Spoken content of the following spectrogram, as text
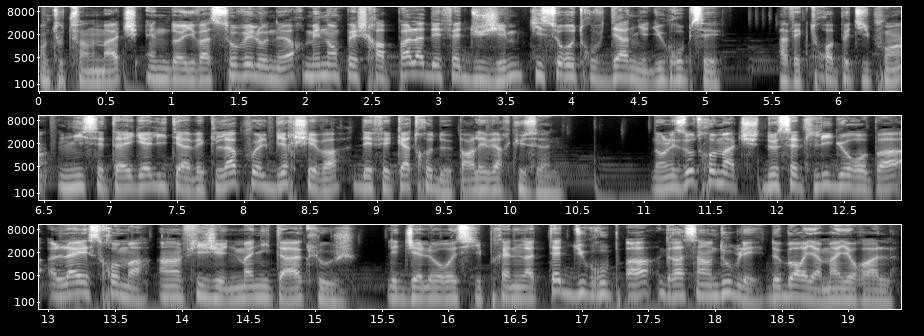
En toute fin de match, Endoy va sauver l'honneur mais n'empêchera pas la défaite du gym qui se retrouve dernier du groupe C. Avec trois petits points, Nice est à égalité avec l'Apoel Bircheva, défait 4-2 par Leverkusen. Dans les autres matchs de cette Ligue Europa, l'AS Roma a infligé une manita à Cluj. Les Giallorossi prennent la tête du groupe A grâce à un doublé de Boria Majoral.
